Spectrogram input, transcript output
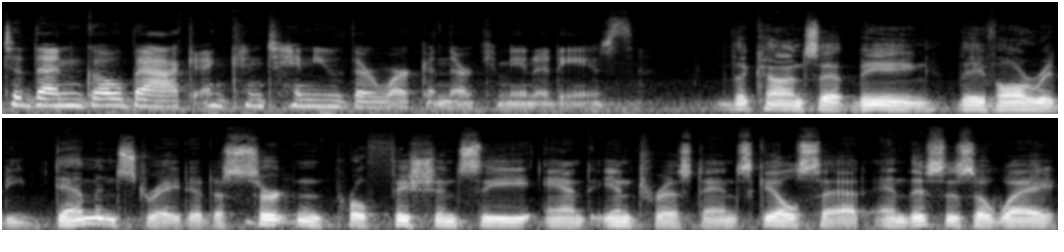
to then go back and continue their work in their communities the concept being they've already demonstrated a certain proficiency and interest and skill set, and this is a way.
